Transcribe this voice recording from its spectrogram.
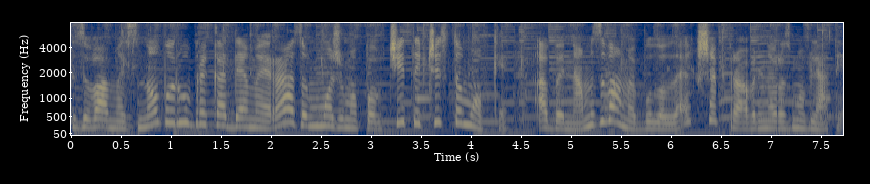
З вами знову рубрика, де ми разом можемо повчити чистомовки, аби нам з вами було легше правильно розмовляти.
